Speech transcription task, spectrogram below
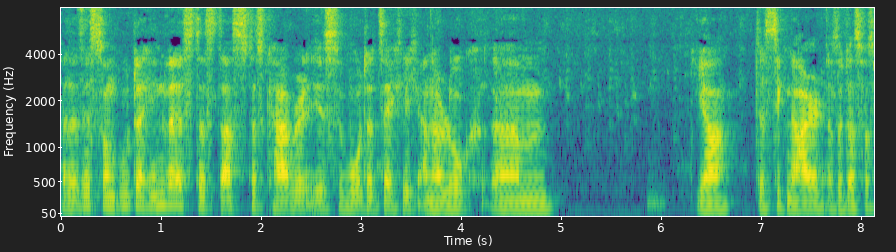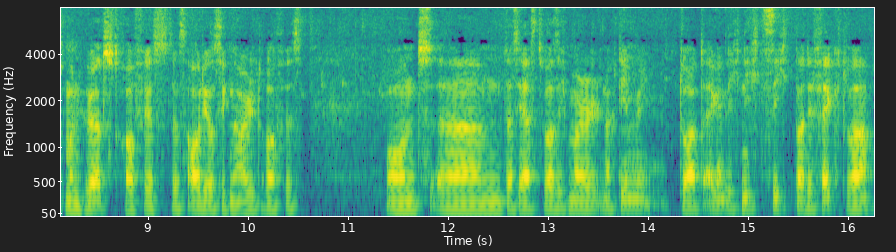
Also es ist so ein guter Hinweis, dass das das Kabel ist, wo tatsächlich analog ähm, ja, das Signal, also das, was man hört, drauf ist, das Audiosignal drauf ist. Und ähm, das erste, was ich mal, nachdem dort eigentlich nichts sichtbar defekt war,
